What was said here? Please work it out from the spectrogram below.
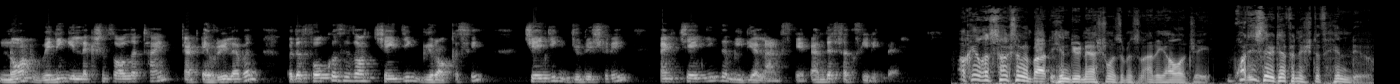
not winning elections all the time at every level, but the focus is on changing bureaucracy, changing judiciary, and changing the media landscape, and they're succeeding there. Okay, let's talk some about Hindu nationalism as an ideology. What is their definition of Hindu?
